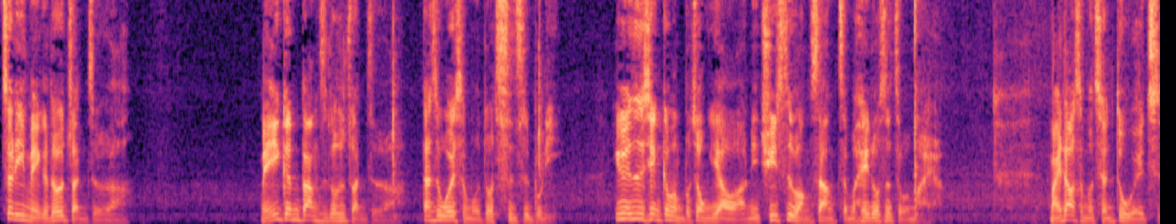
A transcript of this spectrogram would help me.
这里每个都是转折啊，每一根棒子都是转折啊，但是为什么都嗤之不理？因为日线根本不重要啊，你趋势往上怎么黑都是怎么买啊，买到什么程度为止？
